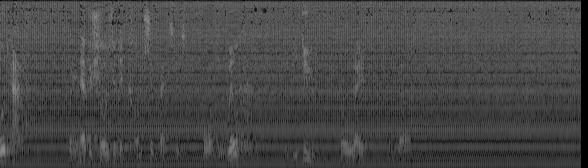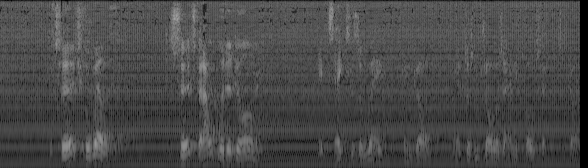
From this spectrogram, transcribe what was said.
could have, but he never shows you the consequences for what you will have if you do go away from God. The search for wealth, search for outward adornment, it takes us away from God, and it doesn't draw us any closer to God.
